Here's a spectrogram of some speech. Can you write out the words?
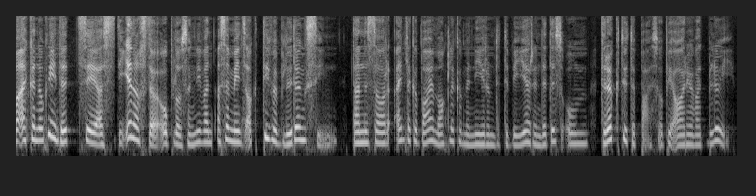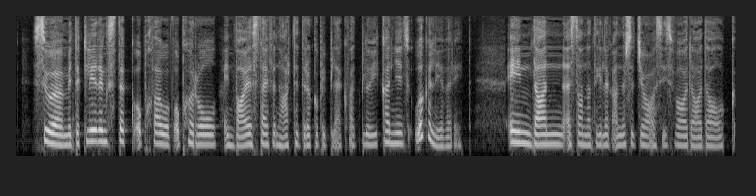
Maar ek kan ook nie dit sê as die enigste oplossing nie want as 'n mens aktiewe bloeding sien, dan is daar eintlik 'n baie maklike manier om dit te beheer en dit is om druk toe te pas op die area wat bloei. So met 'n kledingstuk opgevou of opgerol en baie styf en hard te druk op die plek wat bloei, kan jy ook 'n lewer hê. En dan is daar natuurlik ander situasies waar daar dalk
